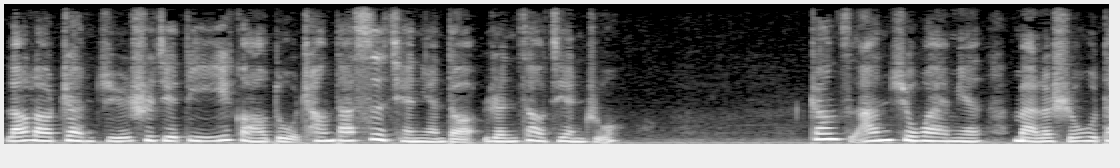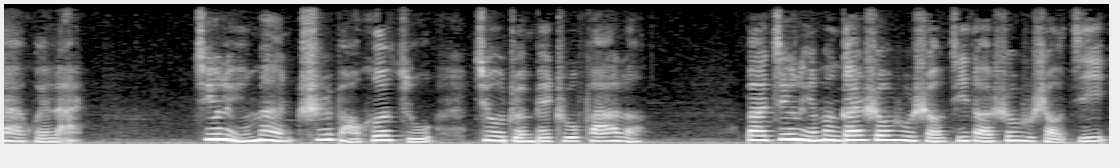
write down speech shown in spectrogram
牢牢占据世界第一高度长达四千年的人造建筑。张子安去外面买了食物带回来，精灵们吃饱喝足就准备出发了。把精灵们该收入手机的收入手机，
